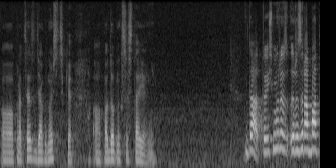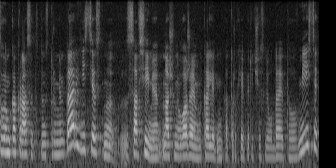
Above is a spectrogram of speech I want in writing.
а, процесс диагностики а, подобных состояний. Да, то есть мы раз, разрабатываем как раз этот инструментарий, естественно, со всеми нашими уважаемыми коллегами, которых я перечислила до этого вместе,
